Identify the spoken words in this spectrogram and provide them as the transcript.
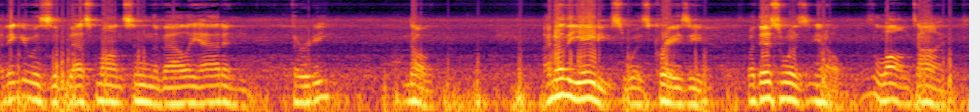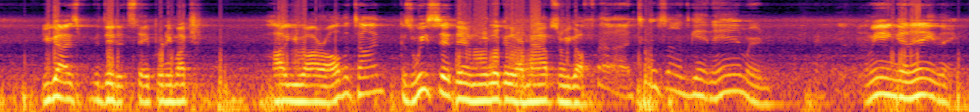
I think it was the best monsoon the valley had in 30. No, I know the 80s was crazy, but this was, you know, was a long time. You guys did it stay pretty much how you are all the time? Because we sit there and we look at our maps and we go, ah, Tucson's getting hammered. We ain't got anything.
